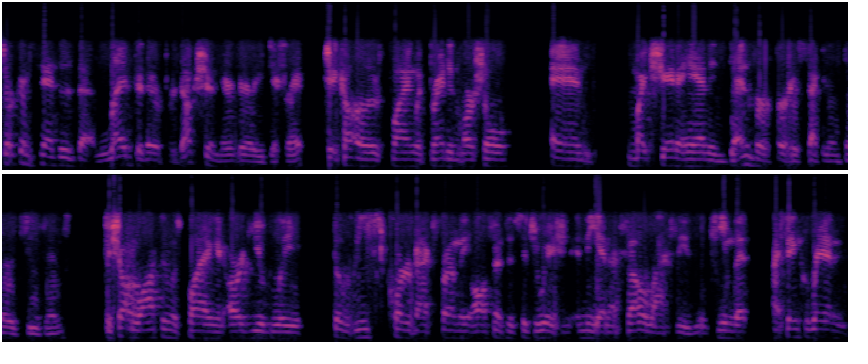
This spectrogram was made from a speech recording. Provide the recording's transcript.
circumstances that led to their production, they're very different. Jay Cutler was playing with Brandon Marshall and Mike Shanahan in Denver for his second and third seasons. Deshaun Watson was playing in arguably the least quarterback friendly offensive situation in the NFL last season, a team that I think ran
